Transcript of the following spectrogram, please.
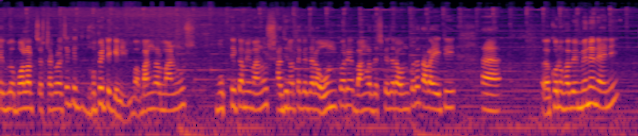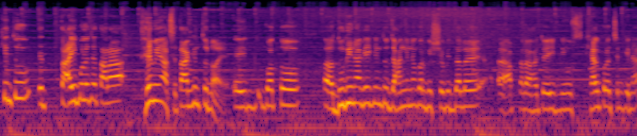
এগুলো বলার চেষ্টা করেছে, কিন্তু ধোপে টেকেনি। বাংলার মানুষ, মুক্তিকামী মানুষ, স্বাধীনতাকে যারা ওন করে, বাংলাদেশকে যারা ওন করে, তারা এটি কোনোভাবে মেনে নেয়নি। কিন্তু তাই বলে যে তারা থেমে আছে, তা কিন্তু নয়। এই গত দুদিন আগে কিন্তু জাহাঙ্গীরনগর বিশ্ববিদ্যালয়ে আপনারা হয়তো এই নিউজ খেয়াল করেছেন কিনা,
